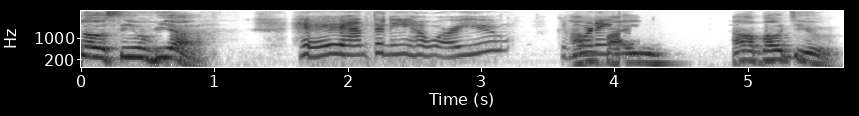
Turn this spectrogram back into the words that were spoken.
Hello, Sylvia. Hey, Anthony, how are you? Good morning. I'm fine. How about you?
